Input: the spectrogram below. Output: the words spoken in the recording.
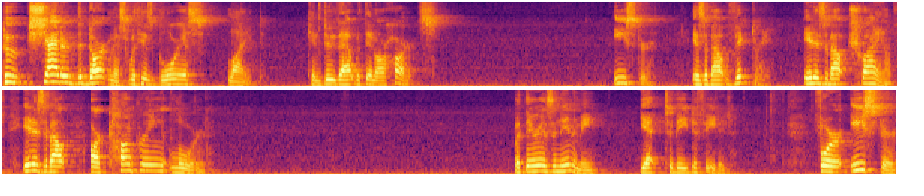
who shattered the darkness with his glorious light can do that within our hearts. Easter is about victory, it is about triumph, it is about our conquering Lord. But there is an enemy yet to be defeated. For Easter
